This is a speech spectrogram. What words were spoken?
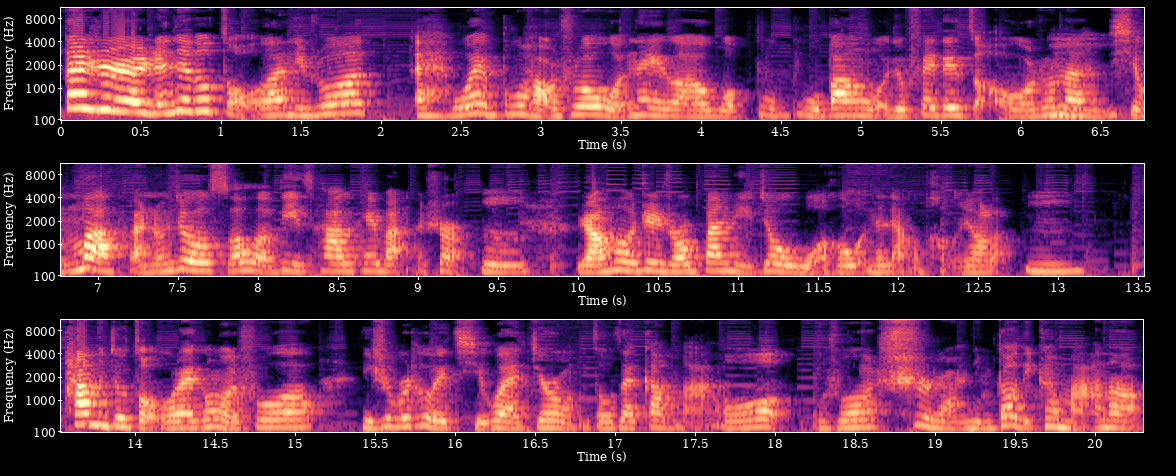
但是人家都走了，你说，哎，我也不好说，我那个我不不帮，我就非得走。我说那行吧，反正就扫扫地、擦个黑板的事儿。嗯，然后这时候班里就我和我那两个朋友了。嗯。他们就走过来跟我说：“你是不是特别奇怪？今儿我们都在干嘛？”哦，我说：“是啊，你们到底干嘛呢？”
